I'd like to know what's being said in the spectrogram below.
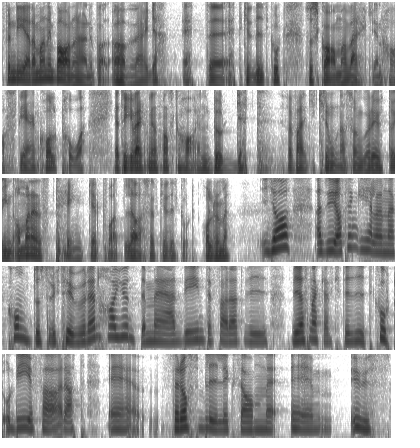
funderar man i banor här nu på att överväga ett, äh, ett kreditkort så ska man verkligen ha stenkoll på. Jag tycker verkligen att man ska ha en budget för varje krona som går ut och in. Om man ens tänker på att lösa ett kreditkort. Håller du med? Ja, alltså jag tänker hela den här kontostrukturen har ju inte med, det är inte för att vi, vi har snackat kreditkort och det är för att eh, för oss blir liksom eh, us,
